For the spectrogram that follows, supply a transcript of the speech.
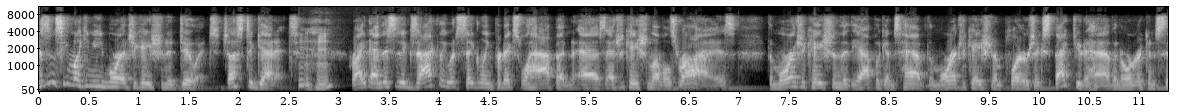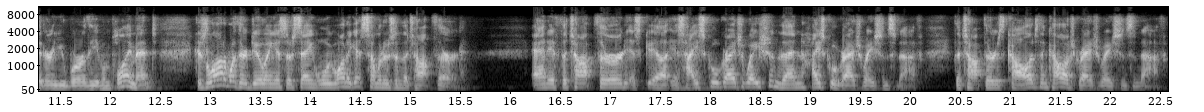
doesn't seem like you need more education to do it, just to get it, mm-hmm. right? And this is exactly what signaling predicts will happen as education levels rise. The more education that the applicants have, the more education employers expect you to have in order to consider you worthy of employment. Because a lot of what they're doing is they're saying, well, we want to get someone who's in the top third. And if the top third is, uh, is high school graduation, then high school graduation's enough. If the top third is college, then college graduation's enough.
